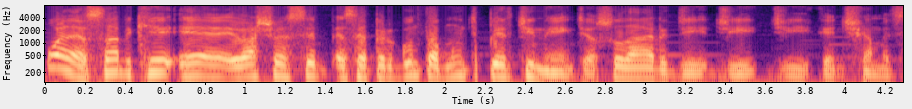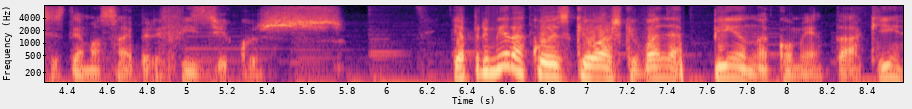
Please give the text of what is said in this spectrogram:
Olha, sabe que é, eu acho essa, essa, pergunta muito pertinente. Eu sou da área de, de, de que a gente chama de sistemas cyberfísicos. E a primeira coisa que eu acho que vale a pena comentar aqui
